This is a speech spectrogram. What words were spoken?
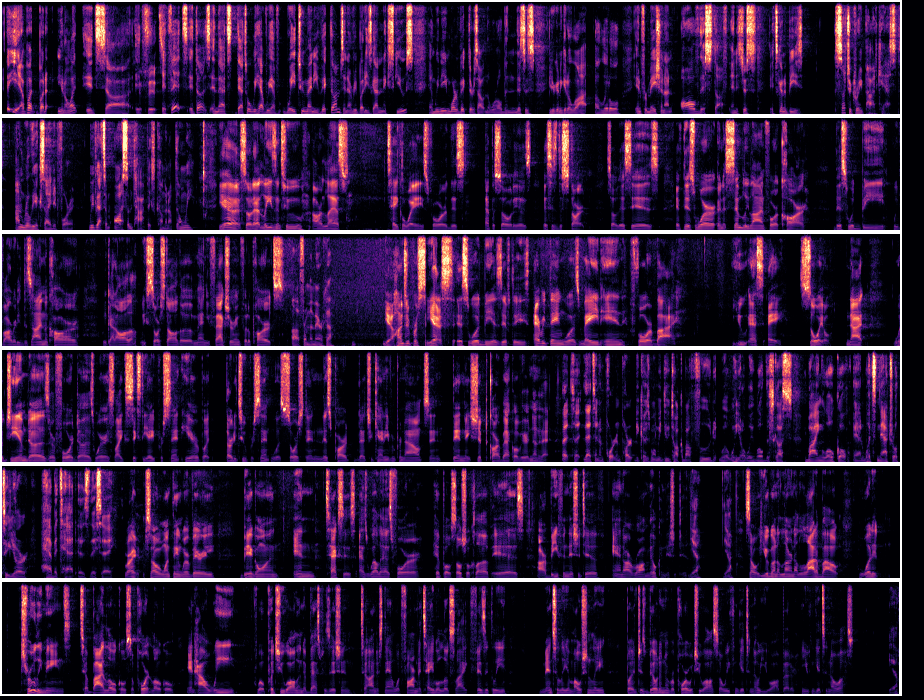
yeah, but but you know what? It's uh, it's, fits. It fits. It does, and that's that's what we have. We have way too many victims, and everybody's got an excuse, and we need more victors out in the world. And this is you're going to get a lot, a little information on all this stuff, and it's just it's going to be such a great podcast. I'm really excited for it. We've got some awesome topics coming up, don't we? Yeah, so that leads into our last takeaways for this episode is this is the start. So this is if this were an assembly line for a car, this would be we've already designed the car, we got all we sourced all the manufacturing for the parts. Uh, from America. Yeah, hundred percent. Yes, it would be as if these everything was made in for by USA soil, not what GM does or Ford does, where it's like sixty-eight percent here, but thirty-two percent was sourced in this part that you can't even pronounce, and then they shipped the car back over here. None of that. That's, a, that's an important part because when we do talk about food, we'll, we, you know, we will discuss buying local and what's natural to your habitat, as they say. Right. So one thing we're very big on in Texas, as well as for Hippo Social Club, is our beef initiative and our raw milk initiative. Yeah, yeah, So you're going to learn a lot about what it truly means to buy local, support local, and how we will put you all in the best position to understand what farm to table looks like physically, mentally, emotionally, but just building a rapport with you all so we can get to know you all better and you can get to know us. yeah.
